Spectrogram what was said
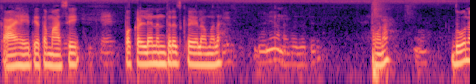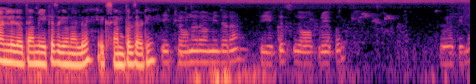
काय आहे ते आता मासे पकडल्यानंतरच कळेल आम्हाला. हो ना? हो. दोन आणलेले होते आम्ही एकच घेऊन आलो आहे एक सॅम्पलसाठी. एक ठेवणार आम्ही जरा ते एकच वापरूया आपण. सुरुवातीला?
